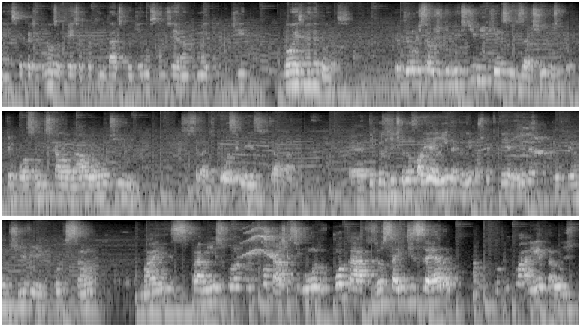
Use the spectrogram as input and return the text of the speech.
né, cerca de duas ou três oportunidades por dia nós estamos gerando uma equipe de dois vendedores. Eu tenho uma lista hoje de leads de 1.500 leads ativos que eu posso escalonar ao longo de, de, sei lá, de 12 meses de trabalho. É, tem coisa que eu não falei ainda, que eu nem prospectei ainda, porque eu não tive condição, mas para mim isso foi, foi fantástico. Segundo, contratos, eu saí de zero, estou com 40 hoje.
